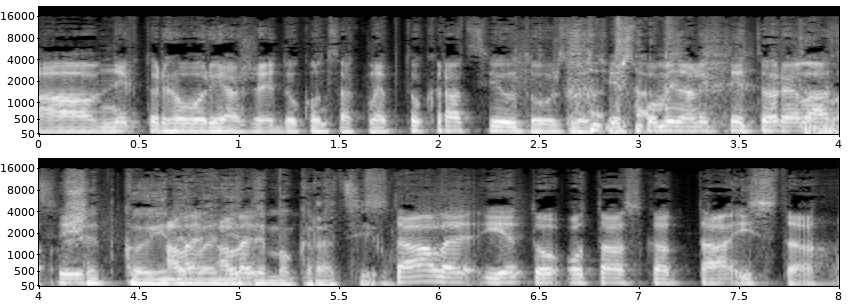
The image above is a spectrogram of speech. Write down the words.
a niektorí hovoria, že je dokonca kleptokraciu, to už sme tiež spomínali v tejto relácii. Všetko iné, ale, ale demokraciu. Stále je to otázka tá istá.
